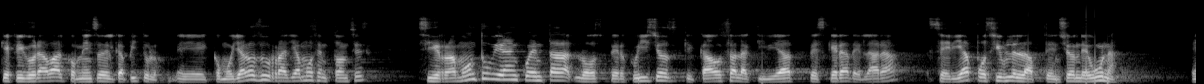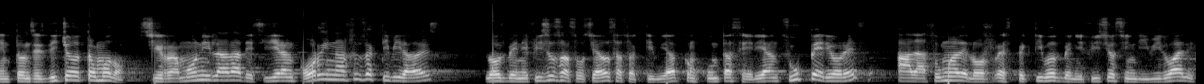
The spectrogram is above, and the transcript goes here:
que figuraba al comienzo del capítulo. Eh, como ya lo subrayamos entonces, si Ramón tuviera en cuenta los perjuicios que causa la actividad pesquera de Lara, sería posible la obtención de una. Entonces, dicho de otro modo, si Ramón y Lara decidieran coordinar sus actividades, los beneficios asociados a su actividad conjunta serían superiores a la suma de los respectivos beneficios individuales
